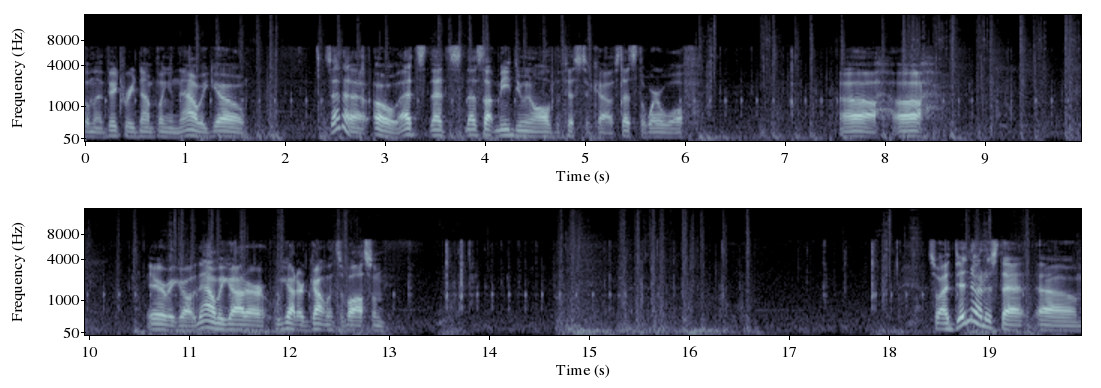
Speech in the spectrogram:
On that victory dumpling, and now we go. Is that a? Oh, that's that's that's not me doing all the fisticuffs. That's the werewolf. Uh, uh. There we go. Now we got our we got our gauntlets of awesome. So I did notice that um,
